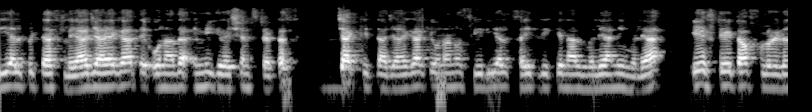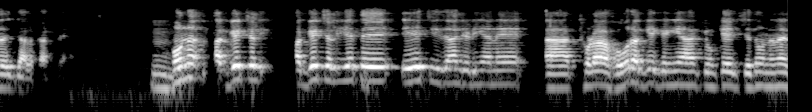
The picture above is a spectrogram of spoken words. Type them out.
ELP ਟੈਸਟ ਲਿਆ ਜਾਏਗਾ ਤੇ ਉਹਨਾਂ ਦਾ ਇਮੀਗ੍ਰੇਸ਼ਨ ਸਟੇਟਸ ਚੈੱਕ ਕੀਤਾ ਜਾਏਗਾ ਕਿ ਉਹਨਾਂ ਨੂੰ ਸੀਡੀਐਲ ਸਹੀ ਤਰੀਕੇ ਨਾਲ ਮਿਲਿਆ ਨਹੀਂ ਮਿਲਿਆ ਇਹ ਸਟੇਟ ਆਫ ਫਲੋਰੀਡਾ ਦੀ ਗੱਲ ਕਰਦੇ ਹੂੰ। ਹੁਣ ਅੱਗੇ ਚਲੀ ਅੱਗੇ ਚਲੀਏ ਤੇ ਇਹ ਚੀਜ਼ਾਂ ਜਿਹੜੀਆਂ ਨੇ ਥੋੜਾ ਹੋਰ ਅੱਗੇ ਗਈਆਂ ਕਿਉਂਕਿ ਜਦੋਂ ਉਹਨਾਂ ਨੇ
